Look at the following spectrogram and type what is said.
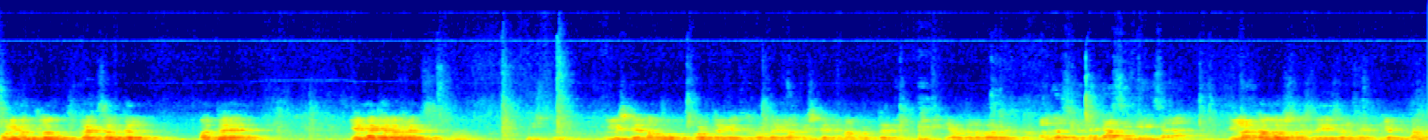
ಮುನಿಹುತ್ಲು ಫ್ರೆಂಡ್ ಸರ್ಕಲ್ ಮತ್ತೆ ಎಮ್ಮೆಕೆರೆ ಫ್ರೆಂಡ್ಸ್ ಲಿಸ್ಟ್ ನಾವು ಕೊಡ್ತೇವೆ ಸುಗಂಧಗಳ ಲಿಸ್ಟ್ ನಾವು ಕೊಡ್ತೇವೆ ಯಾವ್ದೆಲ್ಲ ಬರಬೇಕು ಇಲ್ಲ ಕಳೆದ ವರ್ಷದಷ್ಟೇ ಈ ಸಲ ಎಂಟು ತಂಡ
